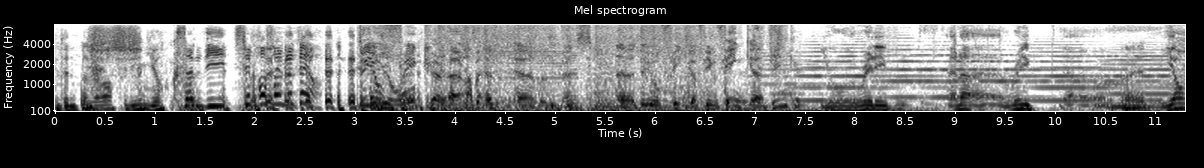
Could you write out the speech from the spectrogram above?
de ne pas avoir Céline Dion. Samedi, c'est France-Angleterre. Do you think? uh, uh, uh, Do you think? Think? Think? Think? You really, and, uh, really Ouais. young.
